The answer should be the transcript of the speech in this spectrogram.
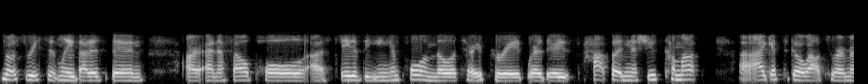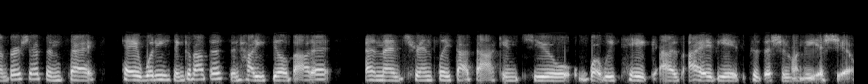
most recently, that has been our NFL poll, uh, State of the Union poll, and military parade, where these hot button issues come up. Uh, I get to go out to our membership and say, hey, what do you think about this and how do you feel about it? And then translate that back into what we take as IAVA's position on the issue.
